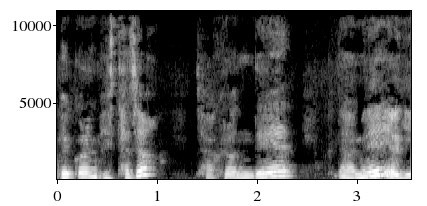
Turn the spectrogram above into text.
앞에 거랑 비슷하죠? 자, 그런데 그 다음에 여기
